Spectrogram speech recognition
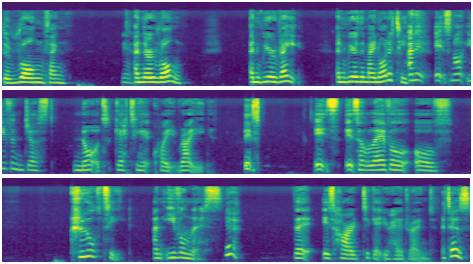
the wrong thing. Yeah. And they're wrong. And we're right. And we're the minority. And it, it's not even just not getting it quite right. It's It's it's a level of cruelty and evilness yeah, that is hard to get your head round. it is.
